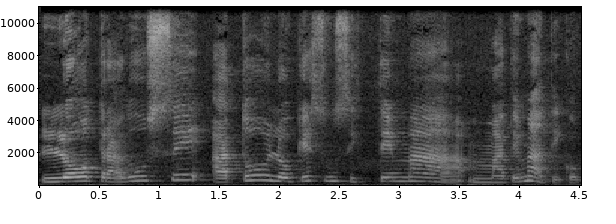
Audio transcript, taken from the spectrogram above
lo traduce a todo lo que es un sistema matemático.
